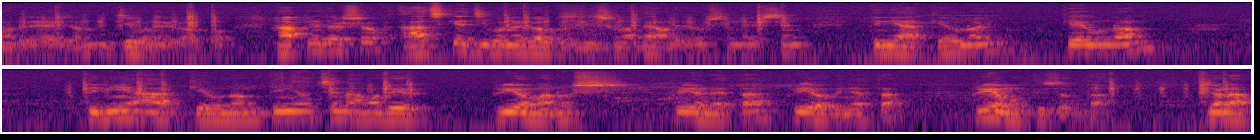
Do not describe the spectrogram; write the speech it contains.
আমাদের আয়োজন জীবনের গল্প। হ্যাঁ প্রিয় দর্শক, আজকে জীবনের গল্প যিনি শোনাতে আমাদের অনুষ্ঠানে এসেছেন, তিনি আর কেউ নয়, কেউ নন, তিনি আর কেউ নন, তিনি হচ্ছেন আমাদের প্রিয় মানুষ, প্রিয় নেতা, প্রিয় অভিনেতা, প্রিয় মুক্তিযোদ্ধা, জনাব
